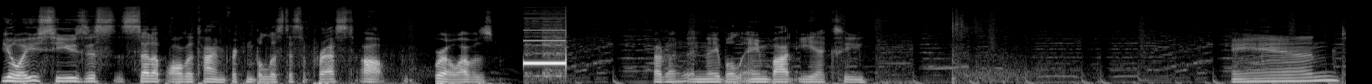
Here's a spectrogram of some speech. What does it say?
Yo, I used to use this setup all the time. Freaking Ballista Suppressed. Oh, bro, I was... How to enable aimbot exe. And...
